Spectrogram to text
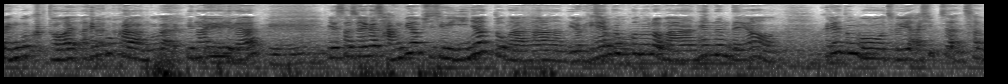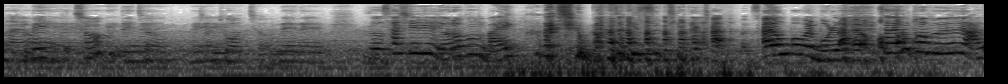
행복 더 행복한 것 같긴 합니다. 네, 네. 그래서 저희가 장비 없이 지금 2년 동안 이렇게 그쵸. 핸드폰으로만 했는데요. 그래도 뭐 저희 아쉽지 않잖아요. 네. 그렇죠? 네. 참 좋았죠. 네네. 그래서 사실 여러분 마이크가 지금 빠져 있습니다. 자, 사용법을 몰라요. 사용법을 아-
